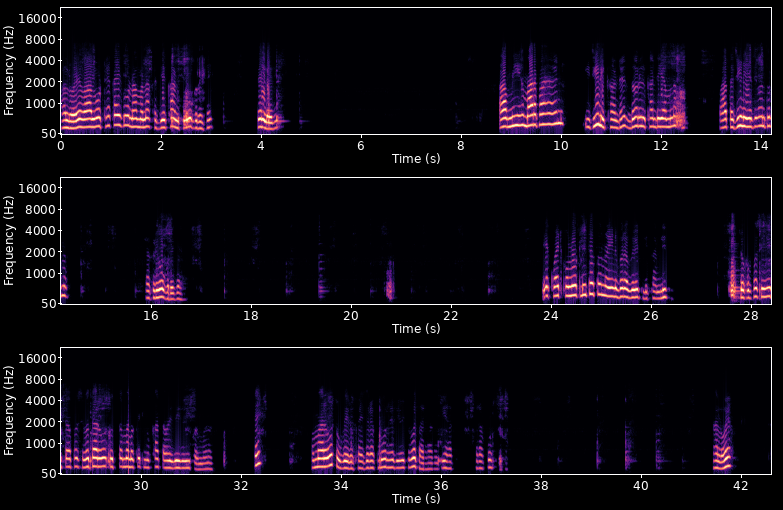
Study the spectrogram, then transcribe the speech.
હાલો એ વાલ ઓઠે ઠેકાઈ ગયો નામાં નાખે જે ખાંડથી ઓગરે જાય. પેલેરી આ મી મારા પાસે હે ને, ઈ ઝીણી ખાંડ હે, દરેલ ખાંડ એમ ના નાખો. આ તો ઝીણી હતી વાંધો ન. આકડી ઓગળી જાય એક વાટકો લોટ લીધો તો ને એને બરાબર એટલી ખાંડ લીધી જો કે પછી વીતા પછી વધારે ઓછું તમારે કેટલું ખાતા હોય એ પ્રમાણે હે અમારે ઓછું ગયું ખાય જરાક મોરહેરી હોય તો વધારે સારું હાથ જરાક ઓછું હાલો હે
